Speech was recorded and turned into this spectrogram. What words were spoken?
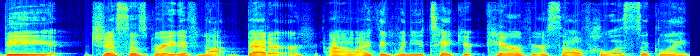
be just as great, if not better. Um, I think when you take your, care of yourself holistically,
